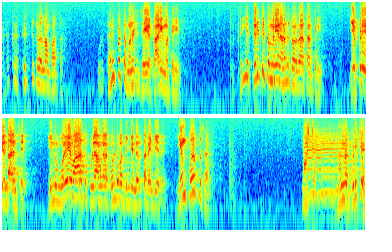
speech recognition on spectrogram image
நடக்கிற திருட்டுக்கள் எல்லாம் பார்த்தா ஒரு தனிப்பட்ட மனுஷன் செய்யற காரியமா தெரியல. ஒரு பெரிய திருட்டு கம்பெனியா நடந்துட்டு வரதா தான் தெரியுது. எப்படி இருந்தாலும் சரி. இன்னும் ஒரே வாரத்துக்குள்ள அவங்கள கொண்டு வந்து இங்க நிறுத்த வேண்டியது. என் பொறுப்பு சார். மாஸ்டர் நம்ம பிடிக்க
